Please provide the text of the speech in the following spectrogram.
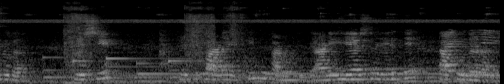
हे बघा. हे शीट त्याची पानं आहेत ती मी काढून घेते. आणि हे असे हे ते टाकून देणार. आहे.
